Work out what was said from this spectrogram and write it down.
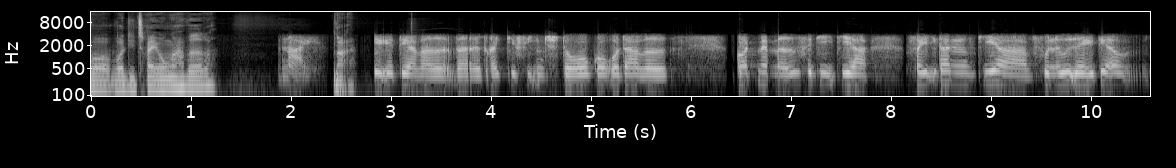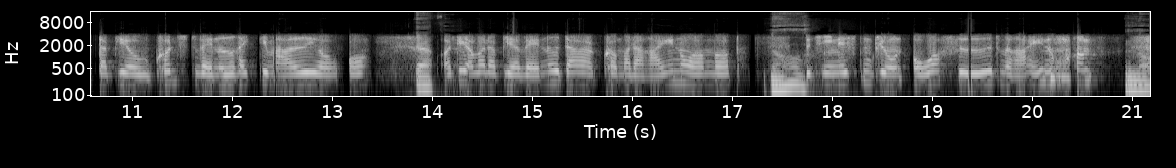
hvor, hvor de tre unger har været der? Nej. Nej. Det, det har været, været et rigtig fint storgård, og der har været godt med mad, fordi de har, forældrene de har fundet ud af, der, der bliver jo kunstvandet rigtig meget i år. Ja. Og der, hvor der bliver vandet, der kommer der regnorm op. Nå. Så de er næsten blevet overfødet med regnorm. Nå.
